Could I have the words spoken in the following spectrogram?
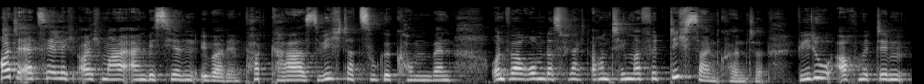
Heute erzähle ich euch mal ein bisschen über den Podcast, wie ich dazu gekommen bin und warum das vielleicht auch ein Thema für dich sein könnte. Wie du auch mit dem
